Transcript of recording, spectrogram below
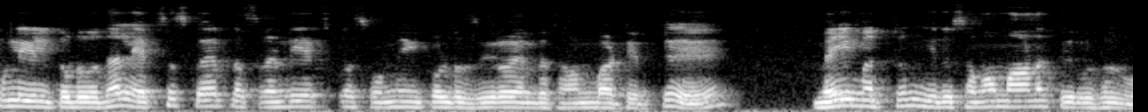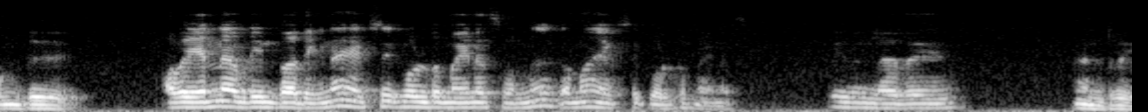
புள்ளியில் தொடுவதால் எக்ஸ் ஸ்கொயர் ப்ளஸ் ரெண்டு எக்ஸ் ப்ளஸ் ஒன்று ஈக்குவல் டு ஜீரோ என்ற சமன்பாட்டிற்கு மெய் மற்றும் இரு சமமான தீர்வுகள் உண்டு. அவை என்ன அப்படின்னு பார்த்தீங்கன்னா எக்ஸ் ஈக்குவல் டு மைனஸ் ஒன்று comma X equal to minus இதுங்களா அது? நன்றி.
